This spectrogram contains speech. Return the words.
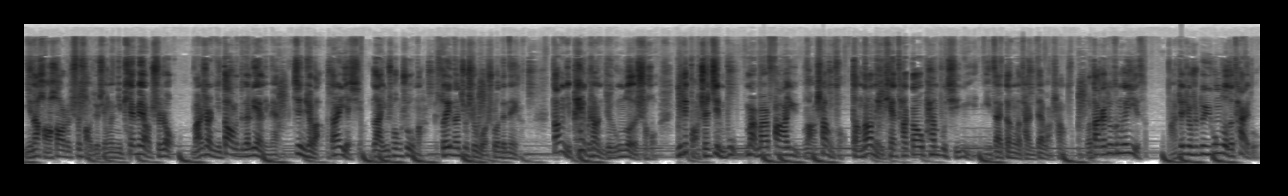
你能好好的吃草就行了。你偏偏要吃肉，完事儿你到了这个链里面进去了，当然也行，滥竽充数嘛。所以呢，就是我说的那个，当你配不上你这个工作的时候，你得保持进步，慢慢发育，往上走。等到哪天他高攀不起你，你再蹬了他，你再往上走。我大概就这么个意思啊，这就是对于工作的态度。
